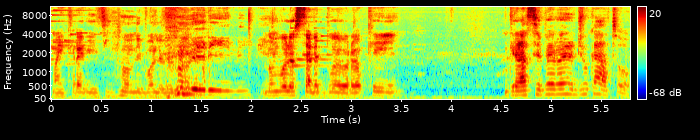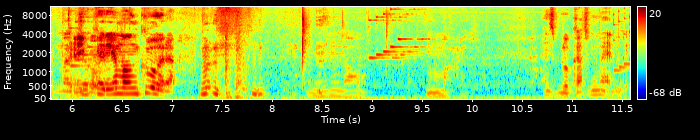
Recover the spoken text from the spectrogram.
Ma i crediti non li voglio vedere. Poverini. Non voglio stare due ore, ok? Grazie per aver giocato. Ma Prego. giocheremo ancora. No, mai. Hai sbloccato un medley.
